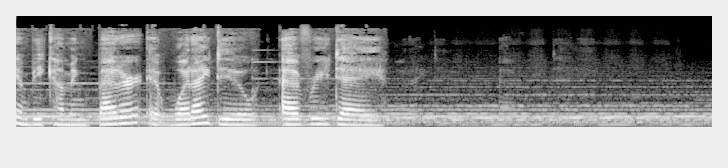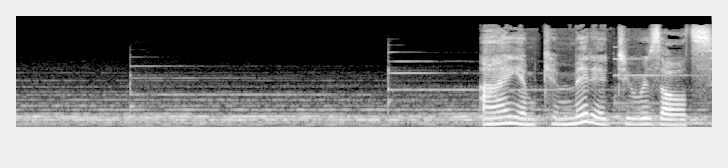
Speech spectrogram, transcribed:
Am becoming better at what I do every day. I am committed to results.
